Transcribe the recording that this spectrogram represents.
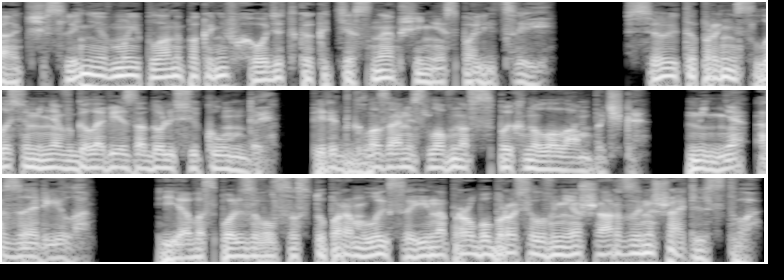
А отчисление в мои планы пока не входит, как и тесное общение с полицией. Все это пронеслось у меня в голове за долю секунды. Перед глазами словно вспыхнула лампочка. Меня озарило. Я воспользовался ступором лысой и на пробу бросил в нее шар замешательства.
